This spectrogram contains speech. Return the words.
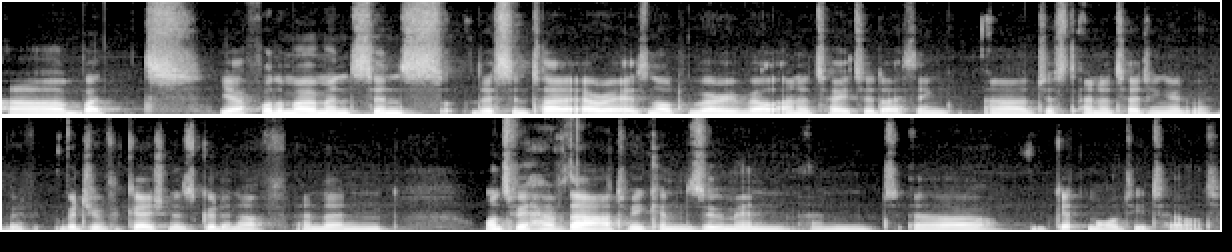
Uh, but yeah, for the moment, since this entire area is not very well annotated, I think uh, just annotating it with vitrification is good enough. And then once we have that, we can zoom in and uh, get more detailed.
